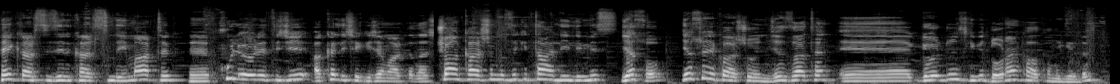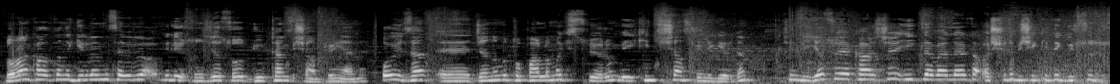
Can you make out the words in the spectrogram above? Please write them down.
tekrar sizlerin karşısındayım. Artık e, full öğretici Akali çekeceğim arkadaş. Şu an karşımızdaki tahlilimiz Yasuo. Yasuo'ya karşı oynayacağız. Zaten e, gördüğünüz gibi Doran Kalkanı girdim. Doran Kalkanı girmemin sebebi biliyorsunuz Yasuo dürten bir şampiyon yani. O yüzden e, canımı toparlamak istiyorum ve ikinci şans ürünü girdim. Şimdi Yasuo'ya karşı ilk levellerde aşırı bir şekilde güçsüzüz.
